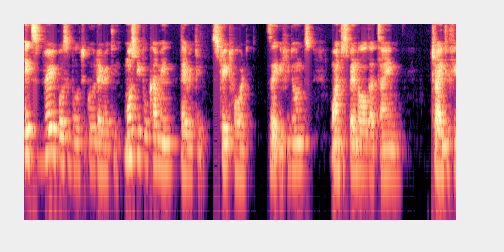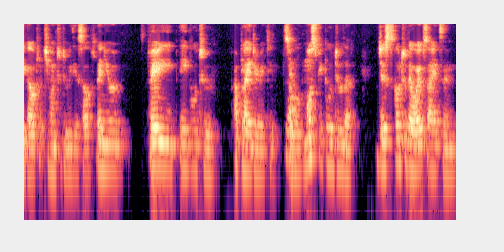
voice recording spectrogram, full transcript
it's very possible to go directly. Most people come in directly, straightforward. It's like if you don't want to spend all that time trying to figure out what you want to do with yourself, then you're very able to apply directly. So most people do that. Just go to their websites and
